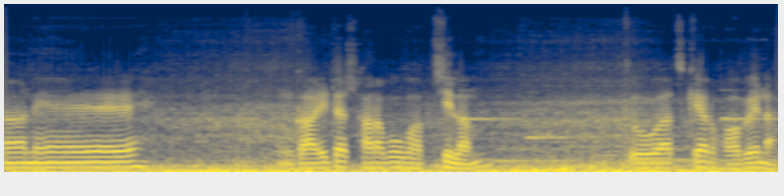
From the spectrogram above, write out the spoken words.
মানে গাড়িটা সারাবো ভাবছিলাম, তো আজকে আর হবে না।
